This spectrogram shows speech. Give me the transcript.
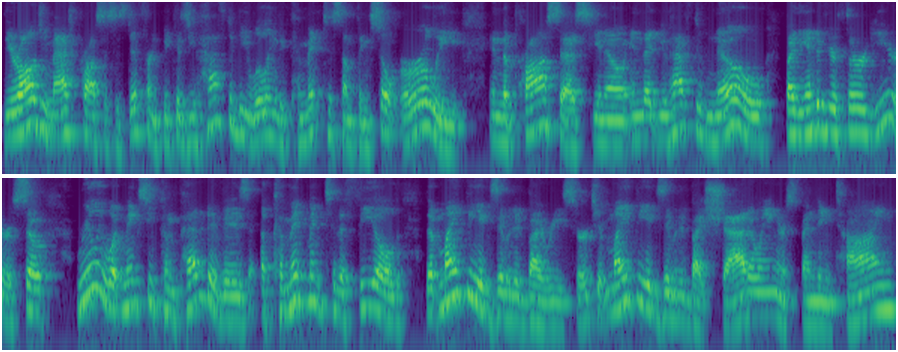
the urology match process is different because you have to be willing to commit to something so early in the process, you know, in that you have to know by the end of your third year. So really what makes you competitive is a commitment to the field that might be exhibited by research. It might be exhibited by shadowing or spending time,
